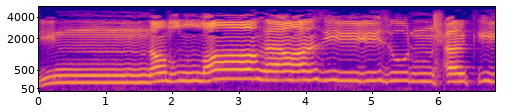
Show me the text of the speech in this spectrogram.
إِنَّ اللَّهَ عَزِيزٌ حَكِيمٌ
